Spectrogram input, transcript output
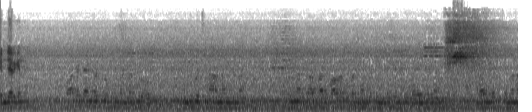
ఏం జరిగింది? వాటర్ ట్యాంకర్ తొమ్మిది గంటలకు ఇంటికి వచ్చిన అన్నం తిన్నా. తిన్నాక పది పావులకు పది గంటలకు ఇంటికి వెళ్ళి బయలుదేరాను. బయలుదేరి చందన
